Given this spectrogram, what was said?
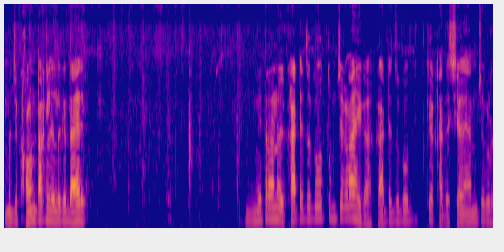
म्हणजे खाऊन टाकलेलं की डायरेक्ट मित्रांनो काट्याचं गवत तुमच्याकडे आहे का? काट्याचं गवत इतक्या खात्या शेळ्या आमच्याकडं.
